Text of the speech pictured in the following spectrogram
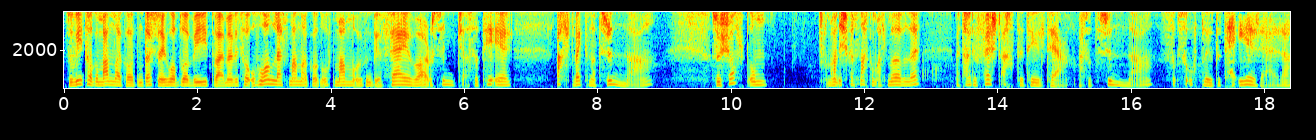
Så vi tog mannakåten, døtsen i hår blå hvit, men vi tog, og hon les mannakåten opp mamma, og vi kunne bli feivar og synja, så det er alt vekkene trunna. Så sjalt om man ikke kan snakke om alt møvelet, Men tar du først achte til det, altså sunna, så, så opplevde du det er ære,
